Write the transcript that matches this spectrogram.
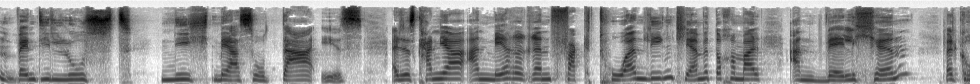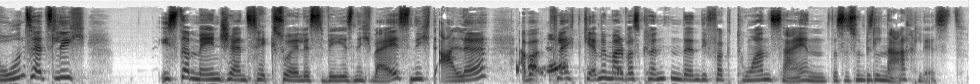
wenn die Lust nicht mehr so da ist? Also es kann ja an mehreren Faktoren liegen. Klären wir doch einmal an welchen. Weil grundsätzlich ist der Mensch ein sexuelles Wesen. Ich weiß, nicht alle. Aber vielleicht klären wir mal, was könnten denn die Faktoren sein, dass es so ein bisschen nachlässt?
